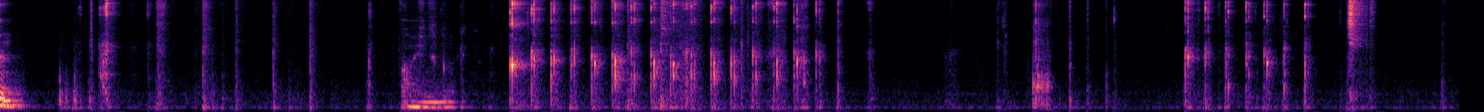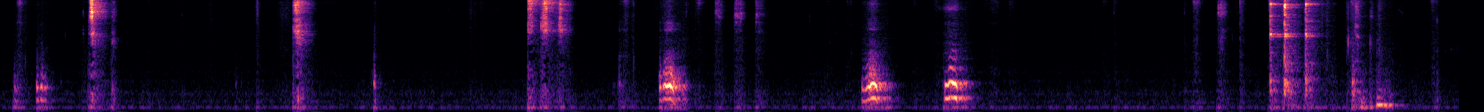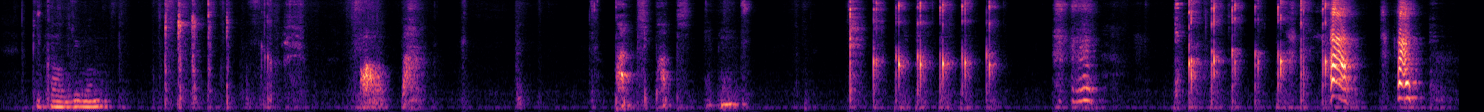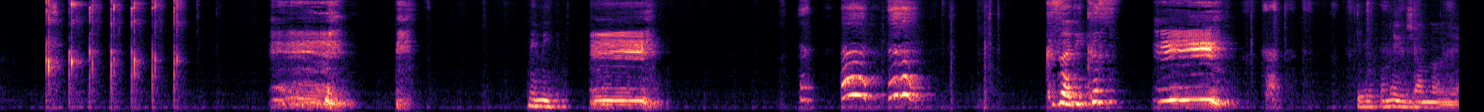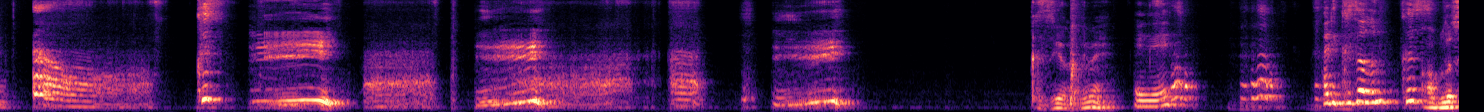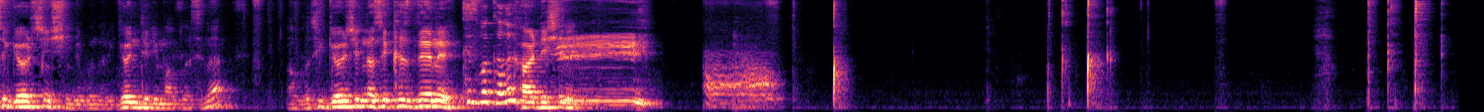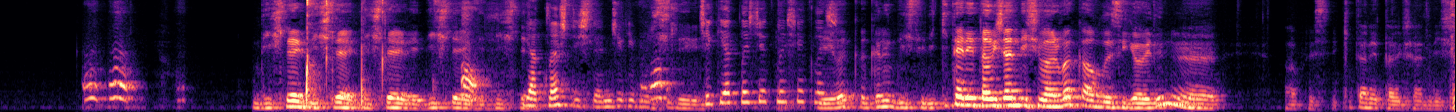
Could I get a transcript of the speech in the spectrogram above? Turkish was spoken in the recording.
sizin. Aynen öyle. Dur kaldırayım onu. Allah. Papi papi. Evet. Mehmet'im. Kız hadi kız. Telefon heyecanlanıyor. Kız. Kızıyor değil mi? Evet. Hadi kızalım. Kız. Ablası görsün şimdi bunları. Göndereyim ablasına. Ablası görsün nasıl kızdığını. Kız bakalım. Kardeşinin. Dişler, dişler, dişler, dişler, dişler. Yaklaş dişlerini çekebilirsin. Dişleri. Çek yaklaş yaklaş yaklaş. İyi bak kakanın dişleri. İki tane tavşan dişi var bak ablası gördün mü? Ablası iki tane tavşan dişi.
